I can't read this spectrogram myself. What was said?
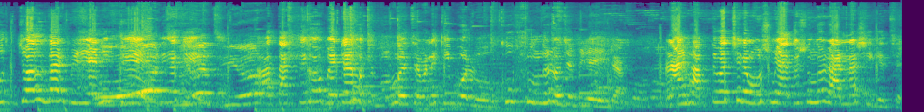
উজ্জ্বলদার বিরিয়ানি ঠিক আছে। আর তার থেকেও বেটার হয়েছে মানে কি বলব খুব সুন্দর হয়েছে বিরিয়ানিটা। আর আমি ভাবতে পারছি না মৌসুমি এত সুন্দর রান্না শিখেছে।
